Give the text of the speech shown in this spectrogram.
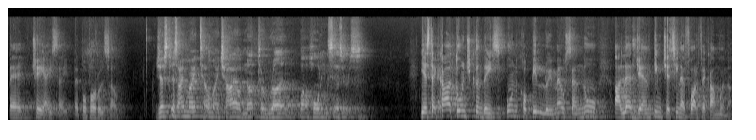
pe cei ai săi, pe poporul său. Just as I might tell my child not to run while holding scissors, Este ca atunci când îi spun copilului meu să nu alerge în timp ce ține foarfeca în mână.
